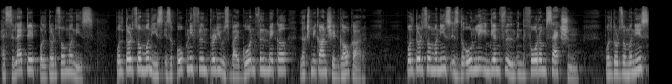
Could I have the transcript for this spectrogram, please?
has selected Paltadacho Munis. Paltadacho Munis is a Konkani film produced by Goan filmmaker Lakshmikant Shetgaonkar. Paltadacho Munis is the only Indian film in the forum section. Paltadacho Munis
